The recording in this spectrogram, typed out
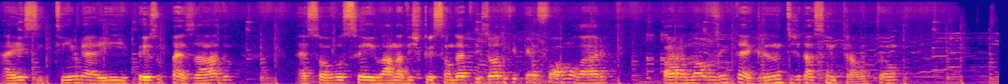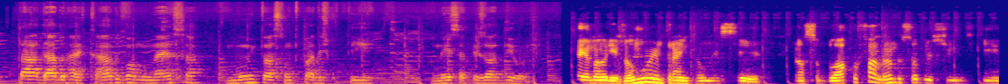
a esse time aí peso pesado, é só você ir lá na descrição do episódio que tem um formulário para novos integrantes da central. Então, tá dado o recado, vamos nessa. Muito assunto para discutir nesse episódio de hoje. É, Mauri, vamos entrar então nesse nosso bloco falando sobre os times que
